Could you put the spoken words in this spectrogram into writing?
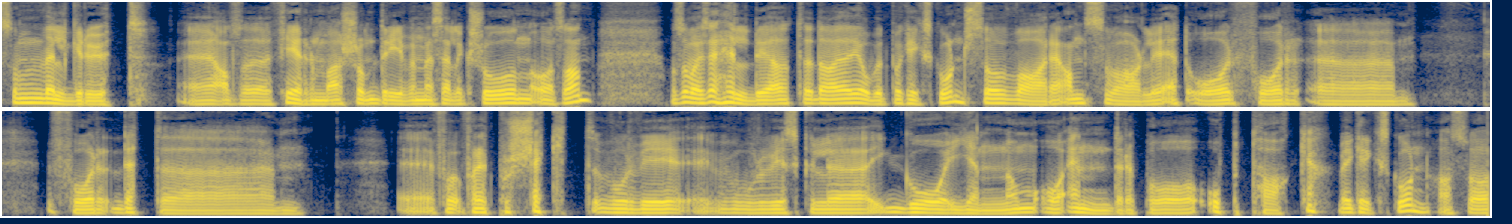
som velger ut, eh, altså firmaer som driver med seleksjon og sånn. Og så var jeg så heldig at da jeg jobbet på Krigsskolen, så var jeg ansvarlig et år for, uh, for dette uh, for, for, et prosjekt hvor vi, hvor vi skulle gå igjennom og endre på opptaket ved Krigsskolen. Altså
